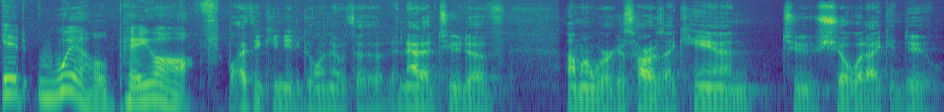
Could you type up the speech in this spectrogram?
it will pay off. Well, I think you need to go in there with a, an attitude of, I'm going to work as hard as I can to show what I can do.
